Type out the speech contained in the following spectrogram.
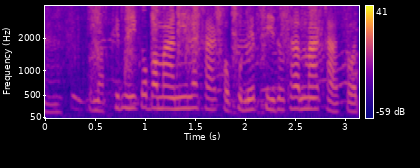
อะสำหรับคลิปนี้ก็ประมาณนี้นะคะ ขอบคุณเอฟซีทุกท่านมากค่ะ สวัสดี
